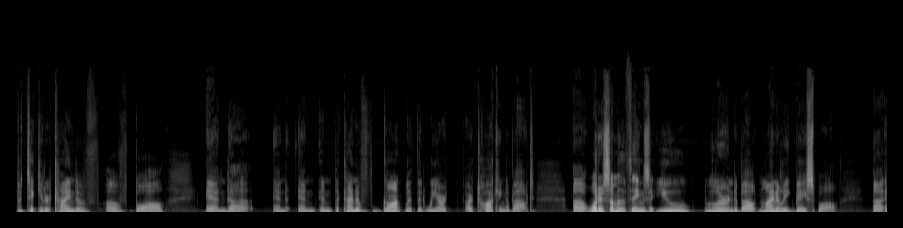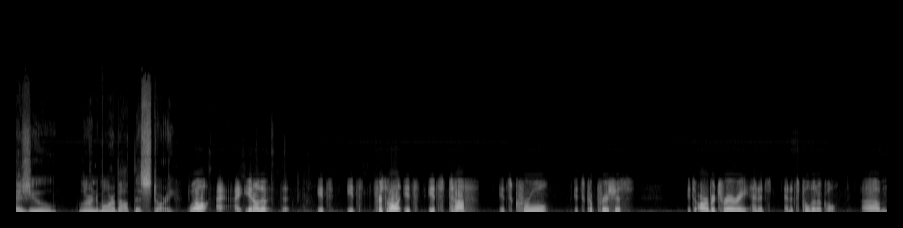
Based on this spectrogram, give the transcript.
particular kind of, of ball and, uh, and, and, and the kind of gauntlet that we are, are talking about. Uh, what are some of the things that you learned about minor league baseball uh, as you learned more about this story? Well, I, I, you know, the, the, it's it's first of all, it's it's tough, it's cruel, it's capricious, it's arbitrary, and it's and it's political. Um,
